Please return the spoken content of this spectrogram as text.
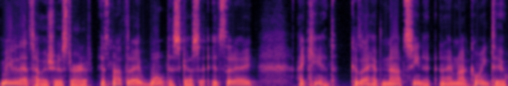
Maybe that's how I should have started. It's not that I won't discuss it. It's that I I can't because I have not seen it and I'm not going to.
